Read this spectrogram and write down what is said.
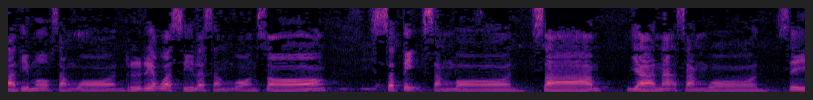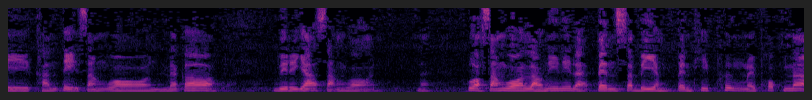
ปาติโมกสังวร หรือเรียกว่าศีลสังวรสองสติสังวรสามญาณสังวรสี่ขันติสังวร และก็วิริยะสังวรนะพวกสังวรเหล่านี้นี่แหละเป็นสเสบียงเป็นที่พึ่งในภพหน้า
